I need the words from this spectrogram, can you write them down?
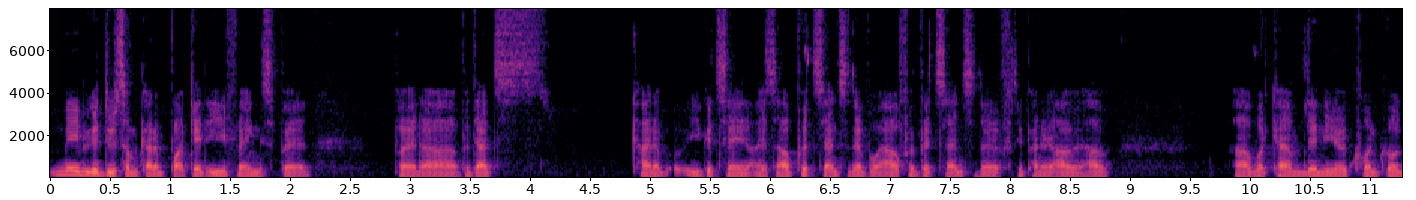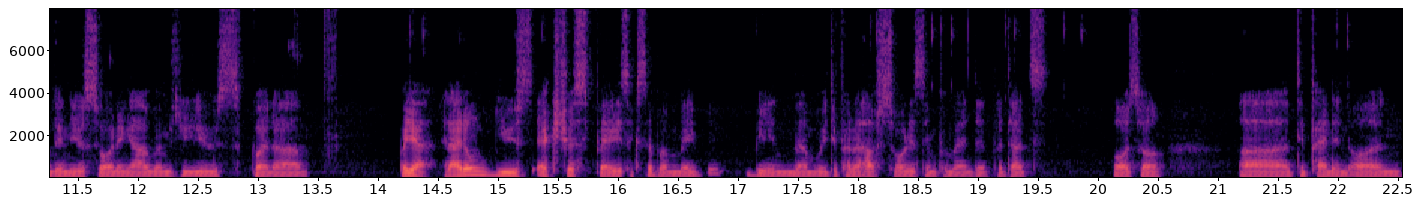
maybe you could do some kind of bucket e things, but but uh, but that's kind of you could say it's output sensitive or alphabet sensitive, depending on how, how uh, what kind of linear quote unquote linear sorting algorithms you use. But um, but yeah, and I don't use extra space except for maybe in memory, depending on how sort is implemented. But that's also uh, dependent on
